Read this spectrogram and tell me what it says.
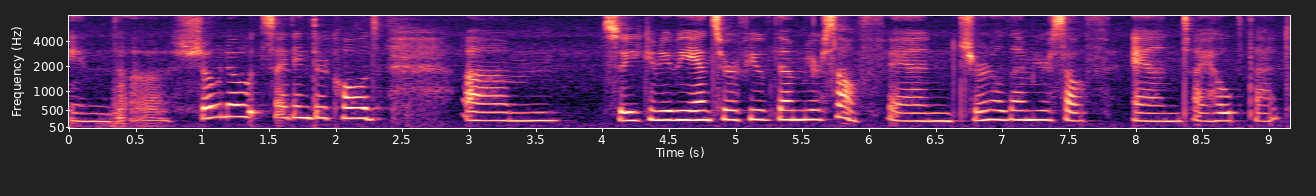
in the show notes, I think they're called. Um, so you can maybe answer a few of them yourself and journal them yourself. And I hope that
